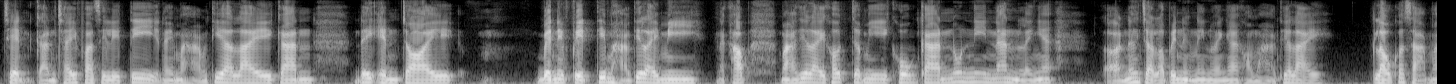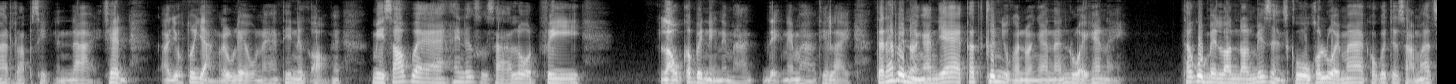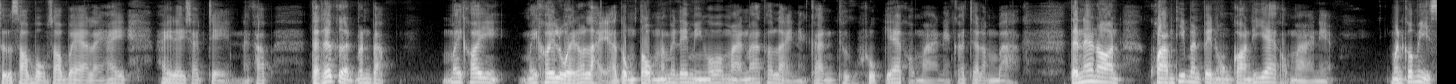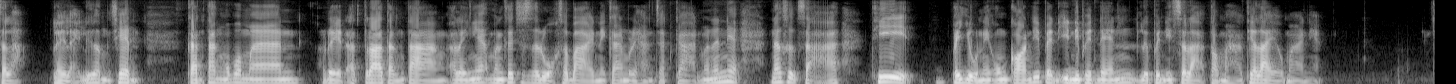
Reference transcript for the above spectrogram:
เช่นการใช้ Facility ในมหาวิทยาลัย การได้ Enjoy Benefit ที่มหาวิทยาลัยมีนะครับ มหาวิทยาลัยเขาจะมีโครงการนู่นนี่นั่นอะไรเงี้ยเนื่องจากเราเป็นหนึ่งในหน่วยงานของมหาวิทยาลัย เราก็สามารถรับสิทธิ์นั้นได้ เช่นยกตัวอย่างเร็วๆนะที่นึกออกมีซอฟต์แวร์ให้นักศึกษาโหลดฟรีเราก็เป็นหนึ่งในมหาเด็กในมหาวิทยาลัย แต่ถ้าเป็นหน่วยงานแยกก็ขึ้นอยู่กับหน่วยงานนั้นรวยแค่ไหน ถ้าคุณเป็น London Business School เขารวยมากเขาก็จะสามารถซื้อซอฟต์บงซอฟต์แวร์อะไรให้ให้ได้ชัดเจนนะครับ แต่ถ้าเกิดมันแบบไม่ค่อยไม่ค่อยรวยเท่าไหร่อะตรงๆนะไม่ได้มีงบประมาณมากเท่าไหร่เนี่ยการถูกถูกแยกออกมาเนี่ยก็จะลำบาก แต่แน่นอนความที่มันเป็นองค์กรที่แยกออกมาเนี่ยมันก็มีอิสระหลาย ๆ เรื่อง เช่น การตั้งงบประมาณ rate อัตราต่างๆ อะไรเงี้ยมันก็จะสะดวกสบายในการบริหารจัดการเพราะนั้นเนี่ยนักศึกษาที่ ไปอยู่ในองค์กรที่เป็น independent หรือเป็นอิสระต่อมหาวิทยาลัยออกมาเนี่ย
